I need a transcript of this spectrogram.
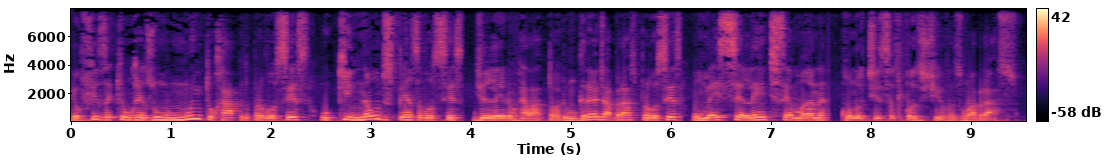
Eu fiz aqui um resumo muito rápido para vocês, o que não dispensa vocês de ler um relatório. Um grande abraço para vocês, uma excelente semana com notícias positivas. Um abraço.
